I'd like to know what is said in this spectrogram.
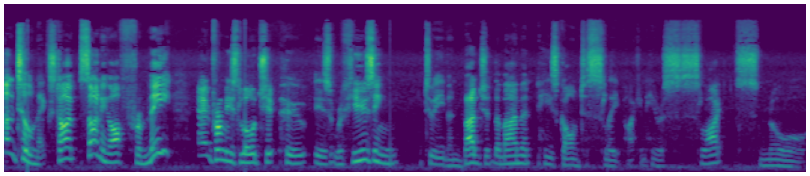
Until next time, signing off from me and from his lordship, who is refusing to even budge at the moment. He's gone to sleep. I can hear a slight snore.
